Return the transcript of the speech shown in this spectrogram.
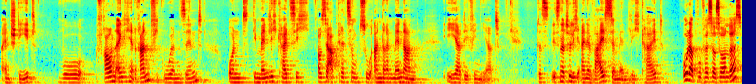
entsteht, wo Frauen eigentlich Randfiguren sind und die Männlichkeit sich aus der Abgrenzung zu anderen Männern eher definiert. Das ist natürlich eine weiße Männlichkeit. Oder Professor Saunders?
